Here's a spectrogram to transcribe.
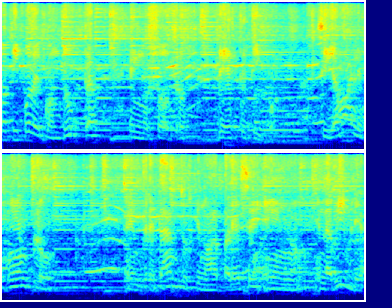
todo tipo de conducta en nosotros de este tipo. Sigamos el ejemplo, entre tantos que nos aparece en, la Biblia,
